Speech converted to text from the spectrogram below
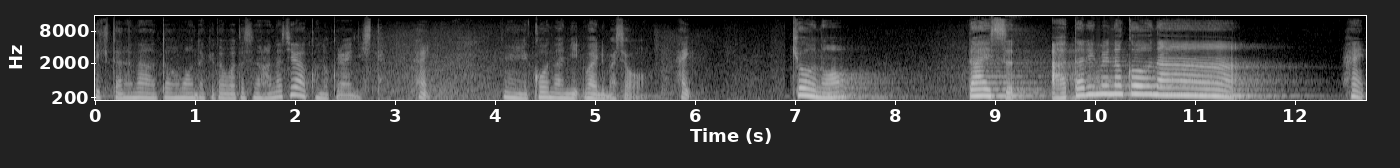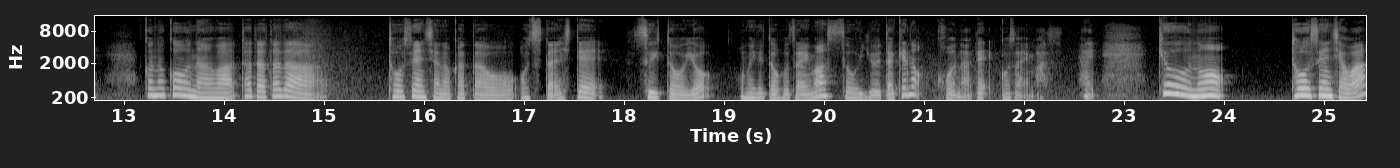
できたらなと思うんだけど私の話はこのくらいにして。はい、えーコーナーに参りましょう。はい。今日のダイス当たり目のコーナー。はい。このコーナーはただただ当選者の方をお伝えして水筒よおめでとうございます。そういうだけのコーナーでございます。はい。今日の当選者は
